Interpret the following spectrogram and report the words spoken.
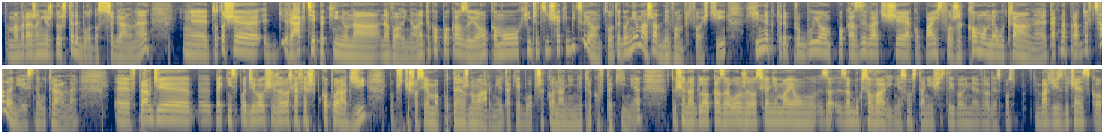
to mam wrażenie, że to już wtedy było dostrzegalne. E, to, co się, reakcje Pekinu na, na wojnę, one tylko pokazują, komu Chińczycy dzisiaj kibicują. Co do tego nie ma żadnych wątpliwości. Chiny, które próbują pokazywać się jak jako państwo rzekomo neutralne, tak naprawdę wcale nie jest neutralne. E, wprawdzie e, Pekin spodziewał się, że Rosja sobie szybko poradzi, bo przecież Rosja ma potężną armię, takie było przekonanie nie tylko w Pekinie. Tu się nagle okazało, że Rosjanie mają, zabuksowali, nie są w stanie się z tej wojny w żaden sposób, tym bardziej zwycięsko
